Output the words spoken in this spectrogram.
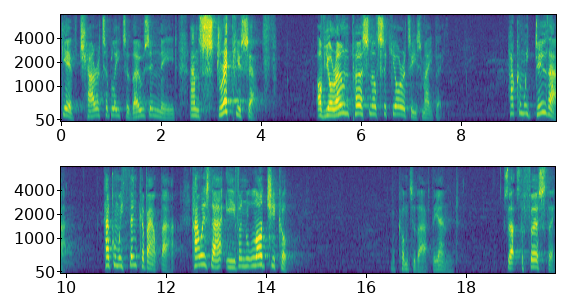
give charitably to those in need and strip yourself of your own personal securities, maybe. How can we do that? How can we think about that? How is that even logical? We'll come to that at the end. So that's the first thing.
